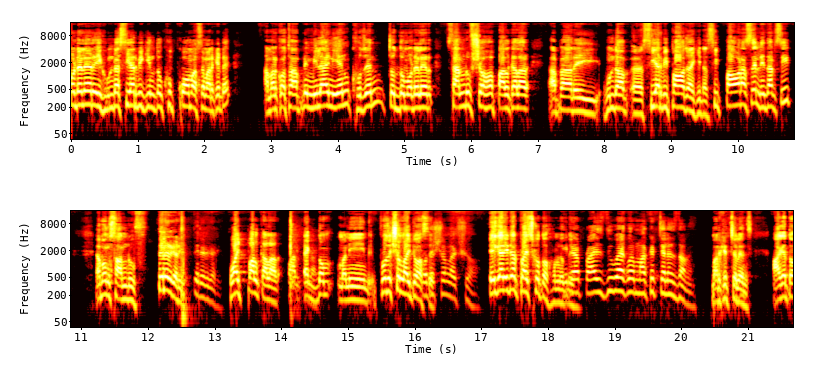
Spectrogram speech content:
মডেলের এই হুন্ডা সিআরবি কিন্তু খুব কম আছে মার্কেটে আমার কথা আপনি মিলাই নিয়েন, খোঁজেন। চোদ্দ মডেলের সানরুফ সহ পাল কালার আপনার এই হুন্ডা সিআরবি পাওয়া যায় কিনা? সিট পাওয়ার আছে লেদার সিট এবং সানরুফ তেলের গাড়ি। তেলের গাড়ি। হোয়াইট পাল কালার একদম মানে প্রজেকশন লাইটও আছে। প্রদর্শন লাইট সহ এই গাড়িটার প্রাইস কত হামজাদ ভাই? এটার প্রাইস দিব একবার মার্কেট চ্যালেঞ্জ দামে। মার্কেট চ্যালেঞ্জ আগে তো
